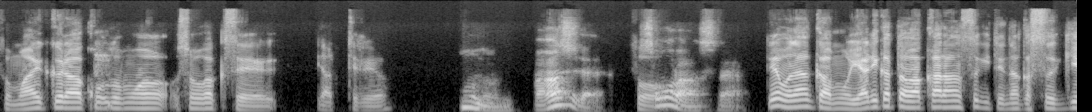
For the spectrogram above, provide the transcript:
そうマイクラ子供、小学生やってるよ。そうなんだ。マジで？そうそうなんですね。でもなんかもうやり方わからんすぎて、なんかすっげ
